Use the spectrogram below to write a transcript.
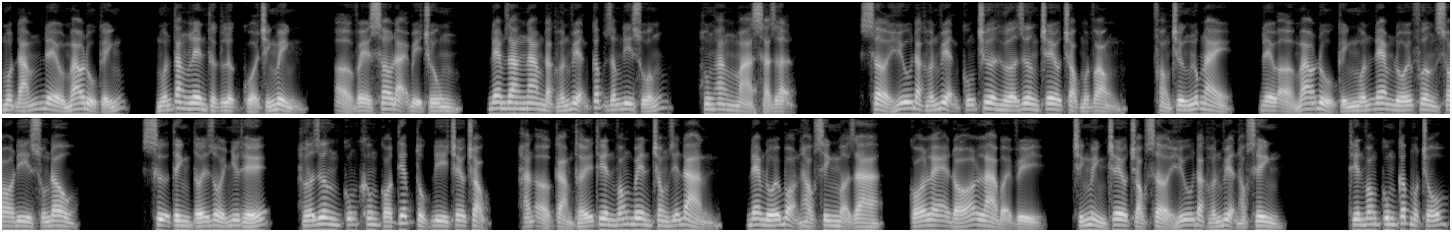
một đám đều mau đủ kính, muốn tăng lên thực lực của chính mình, ở về sau đại bị trung, đem Giang Nam đặc huấn viện cấp dấm đi xuống, hung hăng mà xả giận. Sở hữu đặc huấn viện cũng chưa hứa Dương treo chọc một vòng, phỏng chừng lúc này, đều ở mau đủ kính muốn đem đối phương so đi xuống đâu. Sự tình tới rồi như thế, hứa Dương cũng không có tiếp tục đi treo chọc, hắn ở cảm thấy thiên vong bên trong diễn đàn, đem đối bọn học sinh mở ra, có lẽ đó là bởi vì, chính mình treo chọc sở hữu đặc huấn viện học sinh. Thiên vong cung cấp một chỗ,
